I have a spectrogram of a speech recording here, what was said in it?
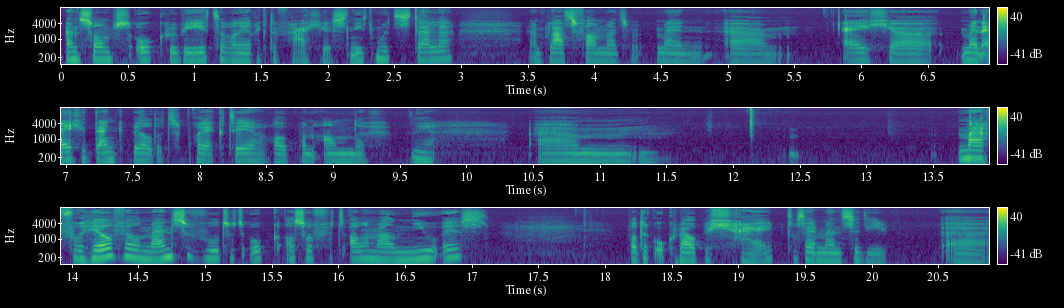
En soms ook weten wanneer ik de vraag juist niet moet stellen. In plaats van met mijn um, eigen, mijn eigen denkbeelden te projecteren op een ander. Ja. Um, maar voor heel veel mensen voelt het ook alsof het allemaal nieuw is. Wat ik ook wel begrijp. Er zijn mensen die uh,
